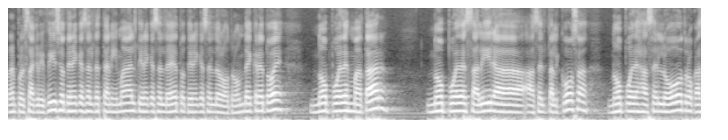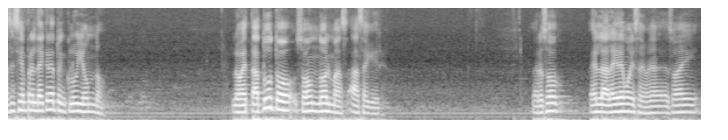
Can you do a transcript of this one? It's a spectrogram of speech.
Por ejemplo, el sacrificio tiene que ser de este animal, tiene que ser de esto, tiene que ser del otro. Un decreto es no puedes matar, no puedes salir a, hacer tal cosa, no puedes hacer lo otro. Casi siempre el decreto incluye un no. Los estatutos son normas a seguir. Pero eso es la ley de Moisés. Eso hay.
